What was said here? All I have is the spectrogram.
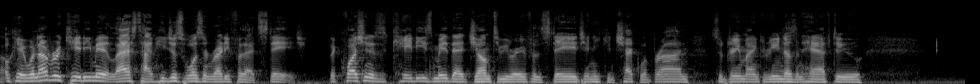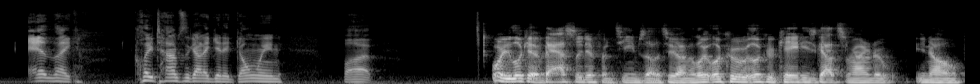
Okay, whenever KD made it last time, he just wasn't ready for that stage. The question is, if KD's made that jump to be ready for the stage, and he can check LeBron, so Draymond Green doesn't have to. And like, Klay Thompson's got to get it going, but Well, you look at vastly different teams though too. I mean, look, look who look who KD's got surrounded, you know,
